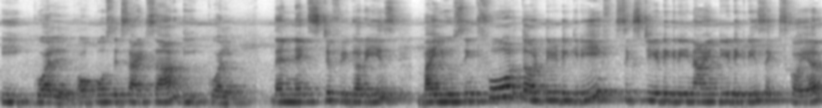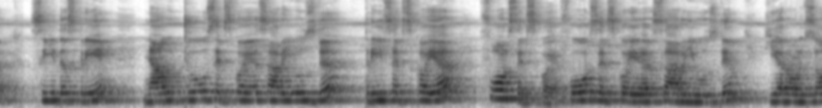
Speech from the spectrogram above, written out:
equal. Opposite sides are equal. Then next figure is by using 430 degree, 60 degree, 90 degree set square. See the screen. Now two set squares are used. Three set square, four set square. Four set squares are used. Here also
